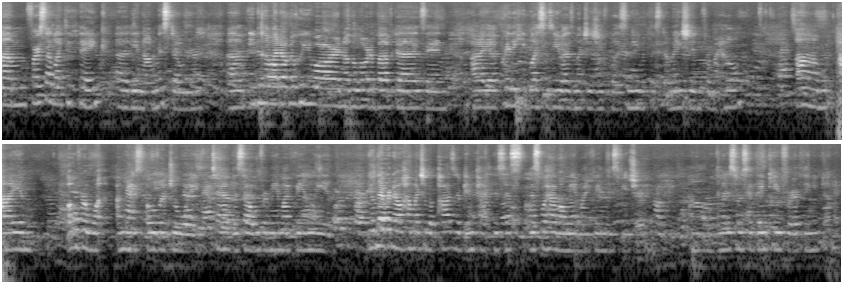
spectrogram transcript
Um, first, I'd like to thank uh, the anonymous donor. Um, even though I don't know who you are, I know the Lord above does, and I uh, pray that He blesses you as much as you've blessed me with this donation for my home. Um, I am over, I'm just overjoyed to have this album for me and my family, and you'll never know how much of a positive impact this has, this will have on me and my family's future. Um, and I just want to say thank you for everything you've done.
